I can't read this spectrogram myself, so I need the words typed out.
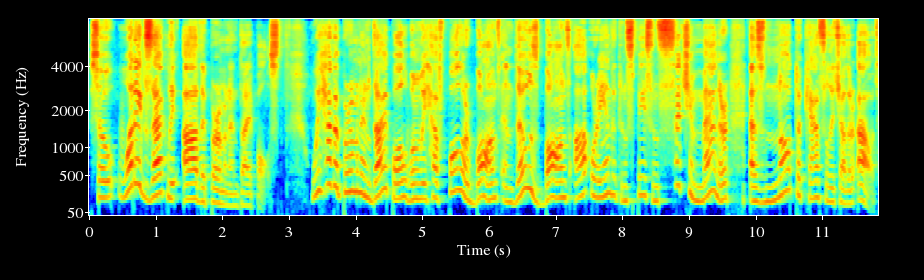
So what exactly are the permanent dipoles? We have a permanent dipole when we have polar bonds and those bonds are oriented in space in such a manner as not to cancel each other out.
